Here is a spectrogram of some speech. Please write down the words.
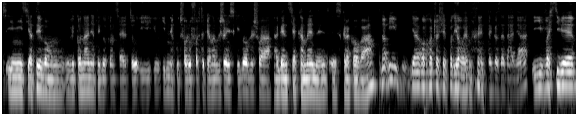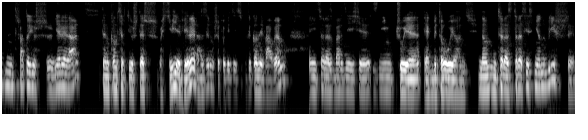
z inicjatywą wykonania tego koncertu i, i innych utworów fortepianowych Żeleńskiego wyszła agencja Kameny z Krakowa. No i ja ochoczo się podjąłem tego zadania i właściwie trwa to już wiele lat ten koncert już też właściwie wiele razy, muszę powiedzieć, wykonywałem i coraz bardziej się z nim czuję, jakby to ująć. No, coraz, coraz jest mi on bliższy.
